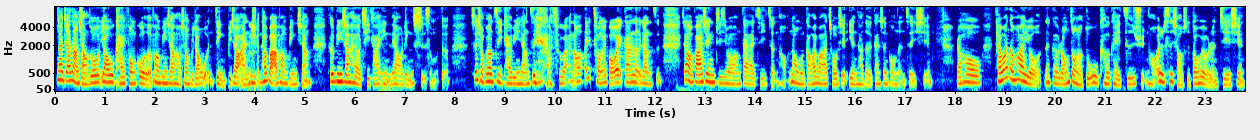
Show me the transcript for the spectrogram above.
那家长想说，药物开封过了，放冰箱好像比较稳定、比较安全，嗯、他把它放冰箱。可是冰箱还有其他饮料、零食什么的。所以小朋友自己开冰箱，自己拿出来，然后哎草莓口味干了这样子，家长发现急急忙忙带来急诊哈，那我们赶快帮他抽血验他的肝肾功能这些。然后、嗯、台湾的话有那个荣总有毒物科可以咨询哈，二十四小时都会有人接线，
